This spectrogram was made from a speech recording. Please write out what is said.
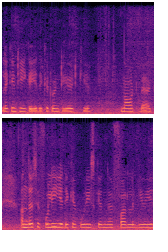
लेकिन ठीक है, ये देखें ट्वेंटी एट की है। नॉट बैड अंदर से फुली ये देखें, पूरी इसके अंदर फर लगी हुई है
